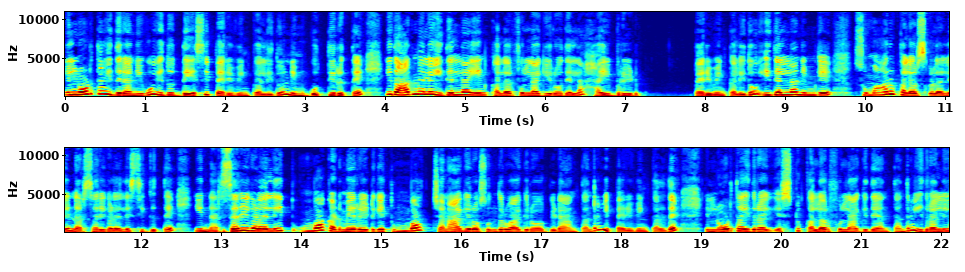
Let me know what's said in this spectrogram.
ಇಲ್ಲಿ ನೋಡ್ತಾ ಇದ್ದೀರಾ ನೀವು? ಇದು ದೇಸಿ ಪೆರಿವಿಂಕಲ್. ಇದು ನಿಮ್ಗೆ ಗೊತ್ತಿರುತ್ತೆ. ಇದಾದಮೇಲೆ ಇದೆಲ್ಲ ಏನು ಕಲರ್ಫುಲ್ಲಾಗಿ ಇರೋದೆಲ್ಲ ಹೈಬ್ರಿಡ್ ಪೆರಿವಿಂಕಲ್ ಇದು ಇದೆಲ್ಲ ನಿಮಗೆ ಸುಮಾರು ಕಲರ್ಸ್ಗಳಲ್ಲಿ ನರ್ಸರಿಗಳಲ್ಲಿ ಸಿಗುತ್ತೆ. ಈ ನರ್ಸರಿಗಳಲ್ಲಿ ತುಂಬ ಕಡಿಮೆ ರೇಟ್ಗೆ ತುಂಬ ಚೆನ್ನಾಗಿರೋ, ಸುಂದರವಾಗಿರೋ ಗಿಡ ಅಂತಂದರೆ ಈ ಪೆರಿವಿಂಕಲ್ದೆ. ಇಲ್ಲಿ ನೋಡ್ತಾ ಇದ್ರ ಎಷ್ಟು ಕಲರ್ಫುಲ್ ಆಗಿದೆ ಅಂತಂದರೆ ಇದರಲ್ಲಿ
